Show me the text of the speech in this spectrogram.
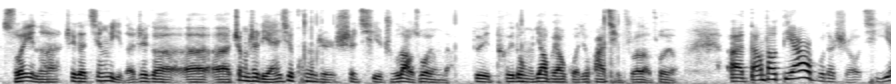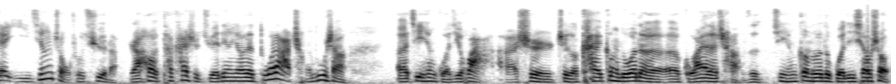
所以呢，这个经理的这个呃呃政治联系控制是起主导作用的，对推动要不要国际化起主导作用。呃，当到第二步的时候，企业已经走出去了，然后他开始决定要在多大程度上。呃，进行国际化啊，是这个开更多的呃国外的厂子，进行更多的国际销售。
